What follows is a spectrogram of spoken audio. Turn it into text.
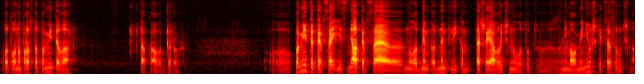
От воно просто помітило. Так, а виберу. Помітити все і зняти все ну, одним, одним кліком. Те, що я вручну отут е, знімав менюшки, це зручно.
